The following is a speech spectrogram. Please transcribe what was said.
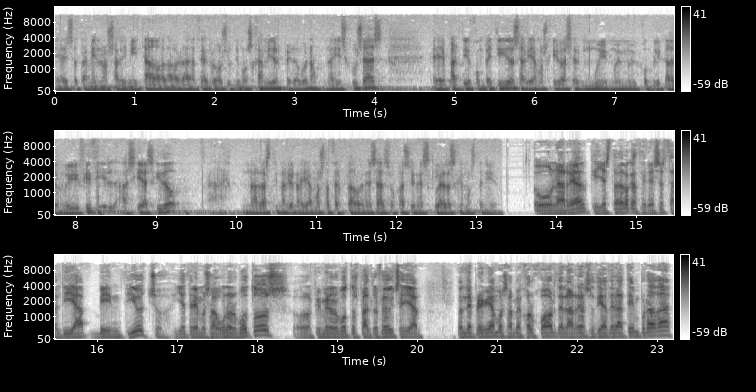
eso también nos ha limitado a la hora de hacer los últimos cambios, pero bueno, no hay excusas. Eh, partido competido, sabíamos que iba a ser muy, muy, muy complicado y muy difícil. Así ha sido. Ah, una lástima que no hayamos acertado en esas ocasiones claras que hemos tenido. Una Real que ya está de vacaciones hasta el día 28. Ya tenemos algunos votos, o los primeros votos para el trofeo de ya donde premiamos al mejor jugador de la Real Sociedad de la temporada.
